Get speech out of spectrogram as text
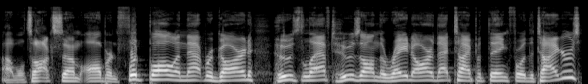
Uh, we'll talk some Auburn football in that regard. Who's left, who's on the radar, that type of thing for the Tigers.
